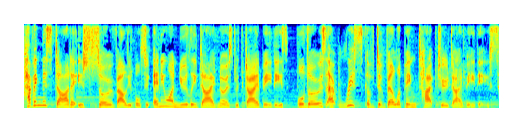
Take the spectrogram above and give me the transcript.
Having this data is so valuable to anyone newly diagnosed with diabetes or those at risk of developing type 2 diabetes.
